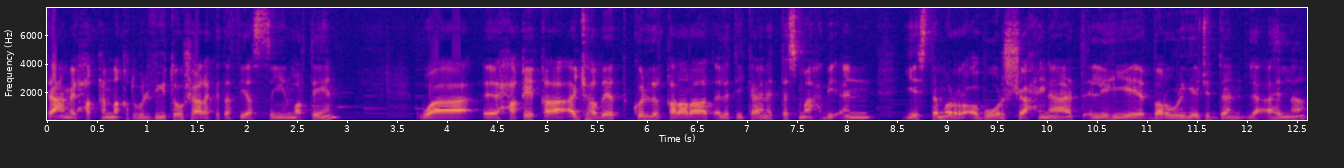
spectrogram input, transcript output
تعمل حق النقد والفيتو شاركتها فيها الصين مرتين وحقيقة أجهضت كل القرارات التي كانت تسمح بأن يستمر عبور الشاحنات اللي هي ضرورية جدا لأهلنا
